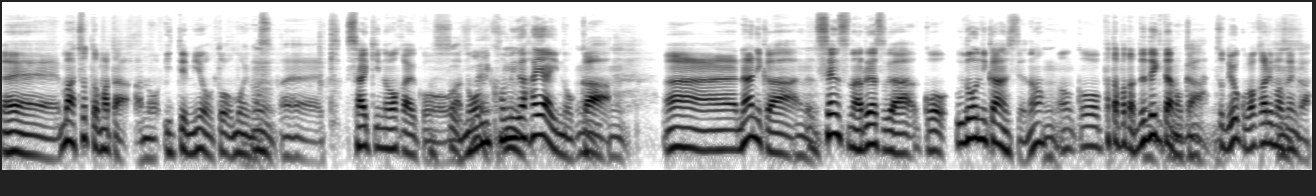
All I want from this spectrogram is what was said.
えーまあちょっとまたあの行ってみようと思います。えーき最近の若い子は飲み込みが早いのか、あー何かセンスのあるやつがこううどんに関しての、こうパタパタ出てきたのか、ちょっとよくわかりませんが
